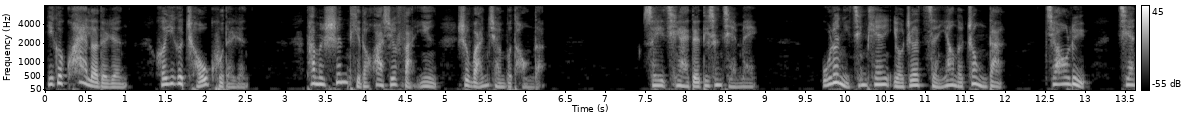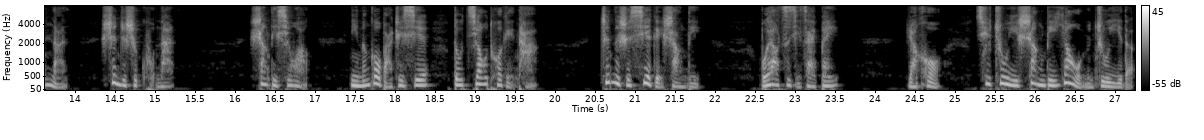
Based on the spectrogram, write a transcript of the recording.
一个快乐的人和一个愁苦的人，他们身体的化学反应是完全不同的。所以，亲爱的弟兄姐妹，无论你今天有着怎样的重担，焦虑、艰难，甚至是苦难，上帝希望你能够把这些都交托给他，真的是谢给上帝，不要自己再背，然后去注意上帝要我们注意的，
